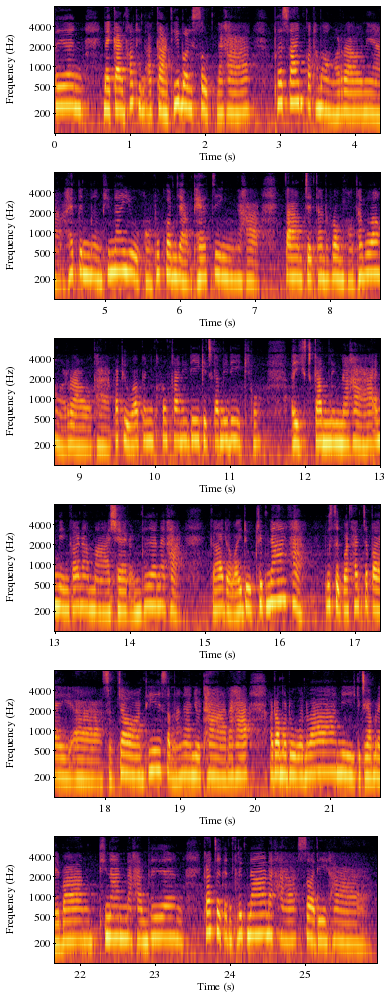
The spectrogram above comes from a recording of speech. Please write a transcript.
เพื่อนในการเข้าถึงอากาศที่บริสุทธิ์นะคะเพื่อสร้างกรทมของเราเนี่ยให้เป็นเมืองที่น่าอยู่ของทุกคนอย่างแท้จริงนะคะตามเจตนารมณ์ของท่านผู้ว่าของเราค่ะ ก็ถือว่าเป็นโครงการดีๆกิจกรรมดีๆกิจกรรมหนึ่งนะคะ อันมินก็นำมาแชร์กันเพื่อนนะคะ ก็เดี๋ยวไว้ดูคลิปหน้าค่ะรู้สึกว่าท่านจะไปสัญจรที่สำนักงานโยธานะคะ เรามาดูกันว่ามีกิจกรรมอะไรบ้างที่นั่นนะคะเพื่อน ก็เจอกันคลิปหน้านะคะ สวัสดีค่ะ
